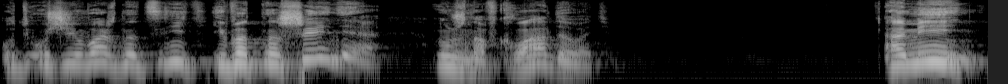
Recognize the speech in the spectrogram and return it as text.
Вот очень важно ценить. И в отношения нужно вкладывать. Аминь.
